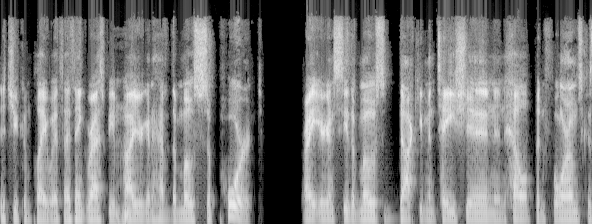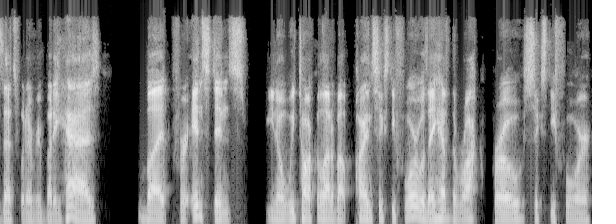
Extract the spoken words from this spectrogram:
that you can play with. I think Raspberry Mhm. Pi, you're going to have the most support, right? You're going to see the most documentation and help and forums because that's what everybody has. But for instance, you know, we talk a lot about Pine 64. Well, they have the Rock Pro 64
